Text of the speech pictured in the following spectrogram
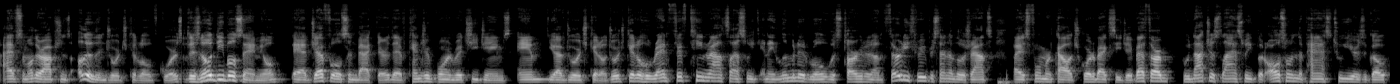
I have some other options other than George Kittle, of course. There's no Deebo Samuel. They have Jeff Wilson back there. They have Kendrick Bourne, Richie James, and you have George Kittle. George Kittle, who ran 15 routes last week in a limited role, was targeted on 33% of those routes by his former college quarterback, CJ Beathard, who not just last week, but also in the past two years ago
